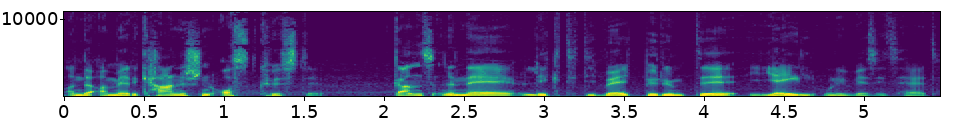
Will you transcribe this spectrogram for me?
an der amerikanischen Ostküste. Ganz in der Nähe liegt die weltberühmte Yale-Universität.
